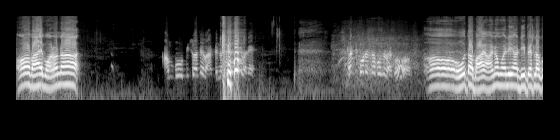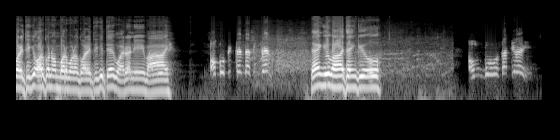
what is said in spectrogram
अँ भाइ भन न हो त भाइ होइन मैले यहाँ दिपेशलाई गरेको थिएँ कि अर्को नम्बरबाट गरेको थिएँ कि त्यही भएर नि भाइ थ्याङ्क यू भाइ थ्याङ्क यू अम्बो साँच्ची नै दा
